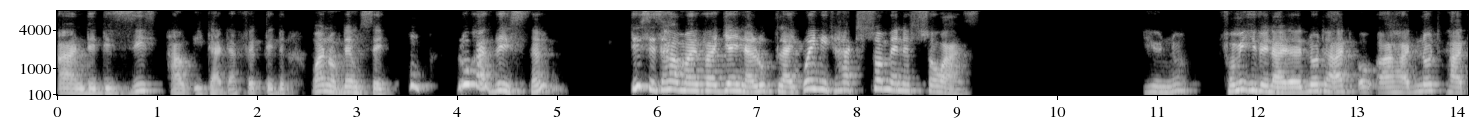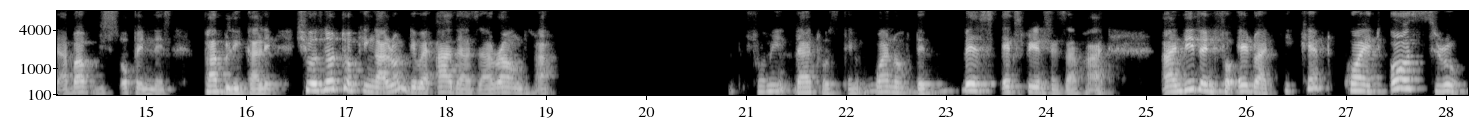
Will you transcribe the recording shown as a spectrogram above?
and the disease, how it had affected. them. One of them said, "Hmm, look at this. huh? This is how my vagina looked like when it had so many sores. You know, for me, even I had not had, I had not heard about this openness publicly. She was not talking alone, there were others around her. For me, that was the one of the best experiences I've had. And even for Edward, he kept quiet all through.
